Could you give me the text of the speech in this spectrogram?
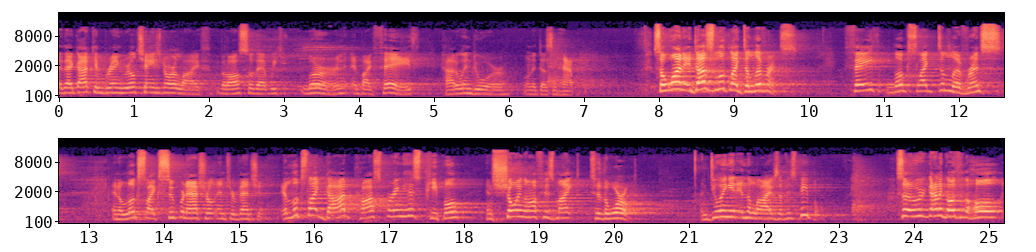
Uh, that God can bring real change in our life, but also that we learn, and by faith, how to endure when it doesn't happen. So, one, it does look like deliverance. Faith looks like deliverance, and it looks like supernatural intervention. It looks like God prospering his people and showing off his might to the world and doing it in the lives of his people. So we're going to go through the whole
